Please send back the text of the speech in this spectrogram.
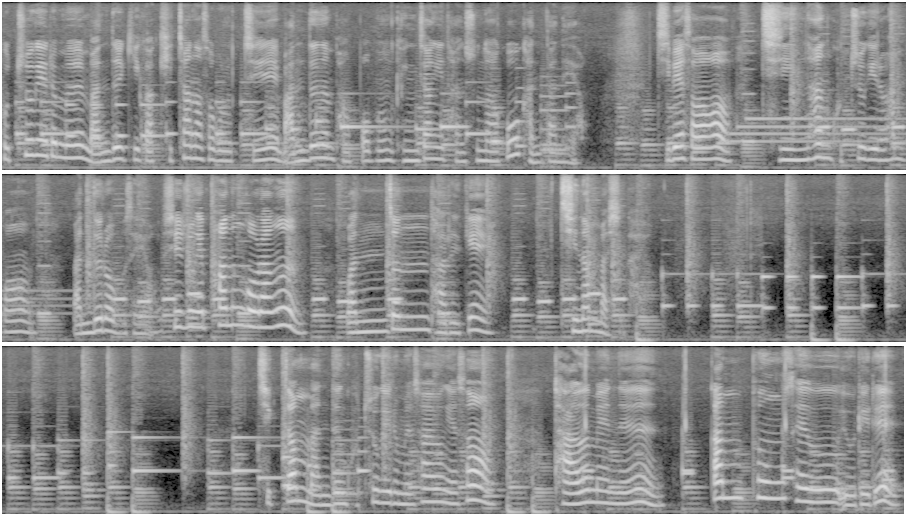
고추기름을 만들기가 귀찮아서 그렇지 만드는 방법은 굉장히 단순하고 간단해요. 집에서 진한 고추기름 한번 만들어 보세요. 시중에 파는 거랑은 완전 다르게 진한 맛이 나요. 직접 만든 고추기름을 사용해서 다음에는 깐풍새우 요리를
